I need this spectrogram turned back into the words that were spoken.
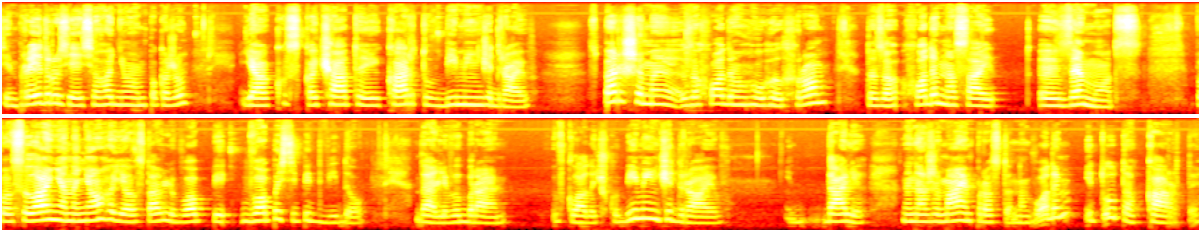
Всім привіт, друзі! Я сьогодні вам покажу, як скачати карту в BMG Drive. Спершу ми заходимо в Google Chrome та заходимо на сайт е, The Mods. Посилання на нього я оставлю в, описі під відео. Далі вибираємо вкладочку BMG Drive. Далі не нажимаємо, просто наводимо і тут карти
